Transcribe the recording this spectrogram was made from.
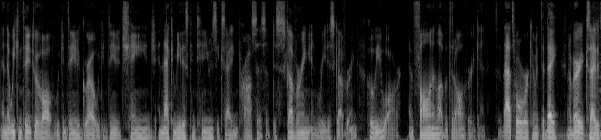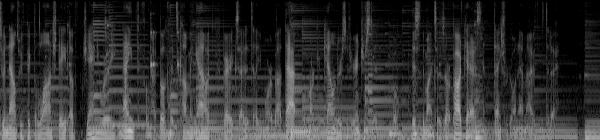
and that we continue to evolve, we continue to grow, we continue to change, and that can be this continuous exciting process of discovering and rediscovering who you are and falling in love with it all over again. So that's what we're working with today. And I'm very excited to announce we've picked a launch date of January 9th for my book that's coming out. Very excited to tell you more about that. Go mark your calendars if you're interested. Boom. This is the Mindset is Art podcast, and thanks for going MI with me today.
